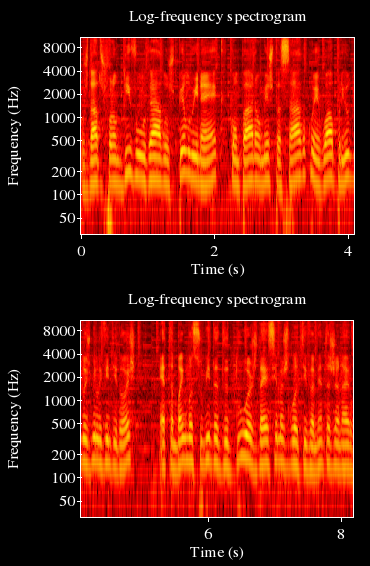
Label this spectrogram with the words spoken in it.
Os dados foram divulgados pelo INE, que compara o mês passado com o igual período de 2022. É também uma subida de duas décimas relativamente a janeiro.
